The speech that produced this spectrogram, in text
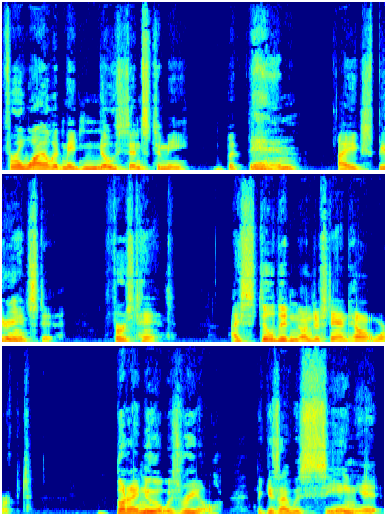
For a while, it made no sense to me, but then I experienced it firsthand. I still didn't understand how it worked, but I knew it was real because I was seeing it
